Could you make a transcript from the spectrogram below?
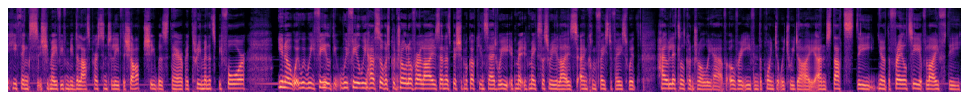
he thinks she may have even been the last person to leave the shop. She was there about three minutes before you know, we, we feel we feel we have so much control over our lives, and as Bishop McGuckian said, we it, it makes us realise and come face to face with how little control we have over even the point at which we die, and that's the you know the frailty of life, the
